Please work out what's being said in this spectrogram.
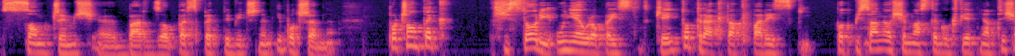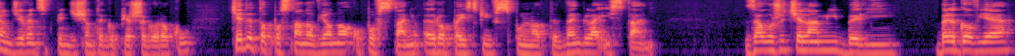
są czymś e, bardzo perspektywicznym i potrzebnym. Początek historii Unii Europejskiej to traktat paryski, podpisany 18 kwietnia 1951 roku, kiedy to postanowiono o powstaniu Europejskiej Wspólnoty Węgla i Stali. Założycielami byli Belgowie,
